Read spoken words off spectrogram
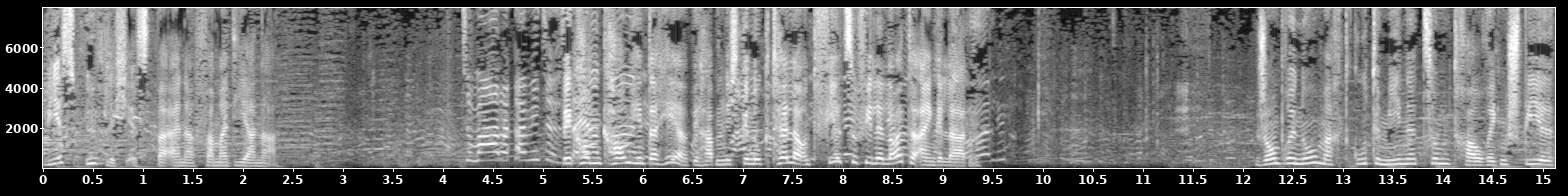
wie es üblich ist bei einer Famadiana. Wir kommen kaum hinterher. Wir haben nicht genug Teller und viel zu viele Leute eingeladen. Jean Bruno macht gute Miene zum traurigen Spiel.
